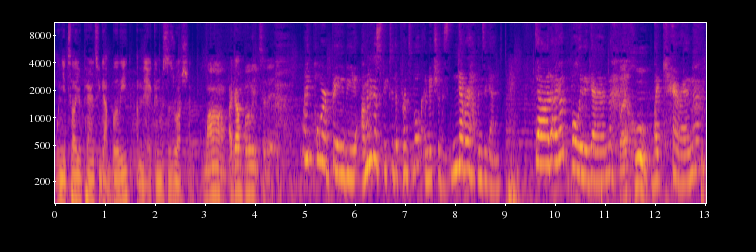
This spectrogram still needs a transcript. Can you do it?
When you tell your parents you got bullied, American versus Russian. Mom, I got bullied today. My poor baby. I'm gonna go speak to the principal and make sure this never happens again. Dad, I got bullied again. By who? By Karen.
